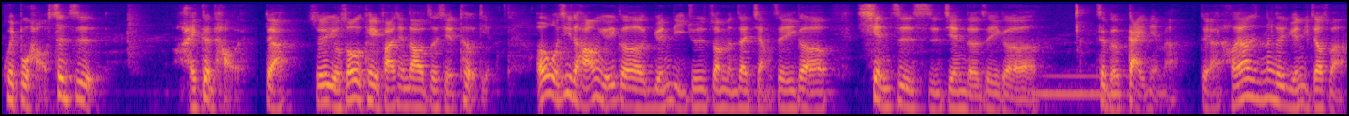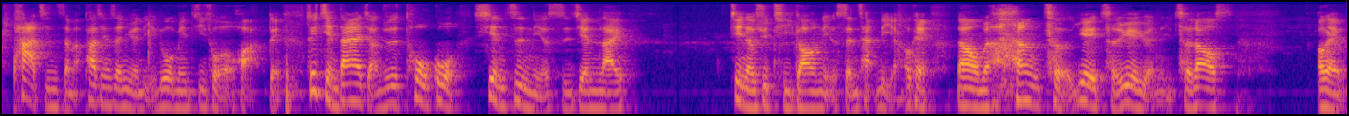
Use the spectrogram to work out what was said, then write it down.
会不好，甚至还更好哎，对啊，所以有时候可以发现到这些特点。而我记得好像有一个原理，就是专门在讲这一个限制时间的这个这个概念嘛。对啊，好像那个原理叫什么？帕金森嘛，帕金森原理，如果没记错的话，对。所以简单来讲，就是透过限制你的时间来，进而去提高你的生产力啊。OK，那我们好像扯越扯越远，扯到 OK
